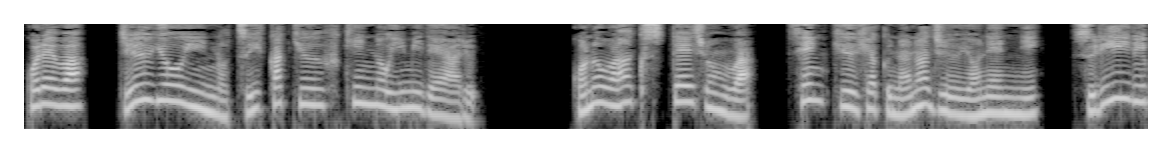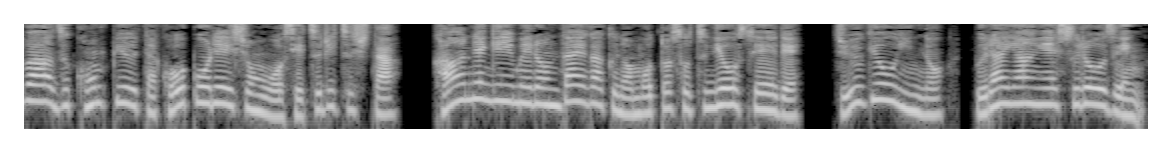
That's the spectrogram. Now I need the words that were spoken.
これは従業員の追加給付金の意味である。このワークステーションは1974年にスリーリバーズコンピュータコーポレーションを設立したカーネギーメロン大学の元卒業生で従業員のブライアン・エス・ローゼン、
